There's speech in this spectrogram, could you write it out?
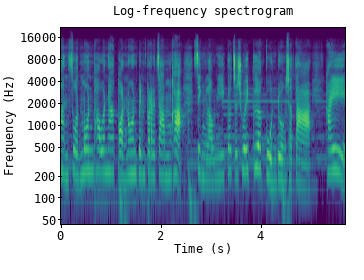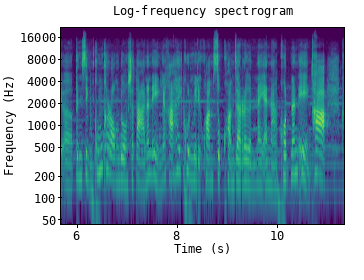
มันสวดมนต์ภาวนาก่อนนอนเป็นประจำค่ะ สิ่งเหล่านี้ก็จะช่วยเกื้อกูลดวงชะตา ให้เป็นสิ่งคุ้มครองดวงชะตานั่นเองนะคะ ให้คุณมีแต่ความสุขความเจริญในอนาคตนั่นเองค่ะ ค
